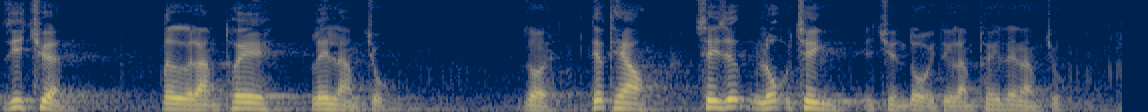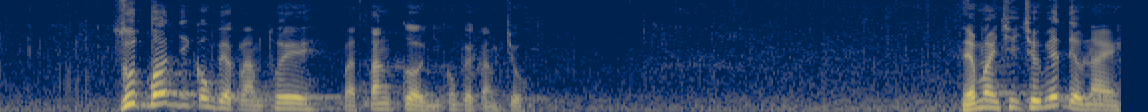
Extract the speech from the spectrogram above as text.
di chuyển từ làm thuê lên làm chủ. Rồi, tiếp theo, xây dựng lộ trình để chuyển đổi từ làm thuê lên làm chủ. Rút bớt những công việc làm thuê và tăng cường những công việc làm chủ. Nếu mà anh chị chưa biết điều này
